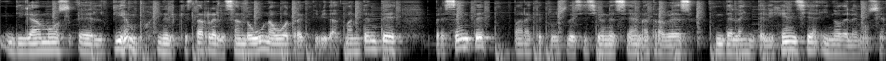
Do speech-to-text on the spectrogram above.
digamos, el tiempo en el que estás realizando una u otra actividad. Mantente presente para que tus decisiones sean a través de la inteligencia y no de la emoción.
